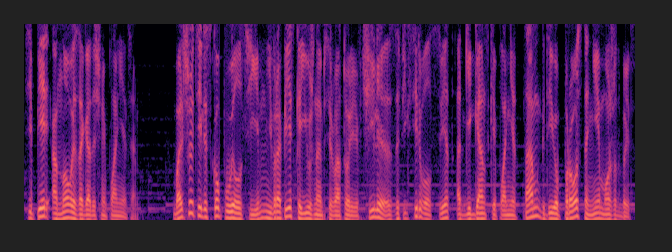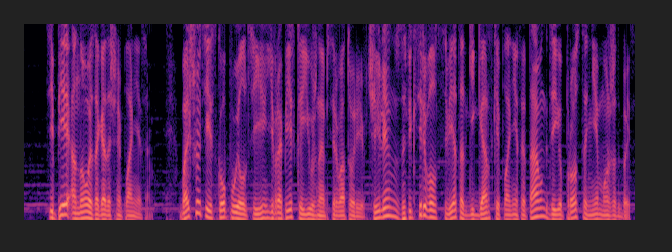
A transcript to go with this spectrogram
Теперь о новой загадочной планете. Большой телескоп ULT Европейской Южной обсерватории в Чили зафиксировал свет от гигантской планеты там, где ее просто не может быть. Теперь о новой загадочной планете. Большой телескоп ULT Европейской Южной обсерватории в Чили зафиксировал свет от гигантской планеты там, где ее просто не может быть.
